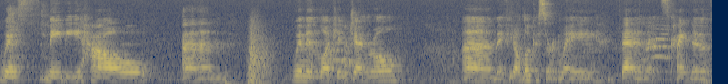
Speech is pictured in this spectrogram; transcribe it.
with maybe how um, women look in general. Um, if you don't look a certain way, then it's kind of,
